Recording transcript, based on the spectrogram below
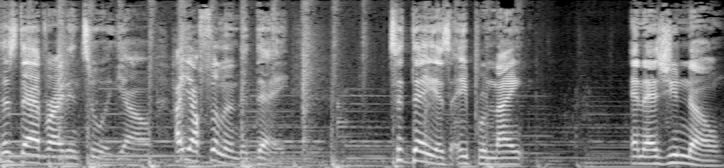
Let's dive right into it, y'all. How y'all feeling today? Today is April 9th, and as you know,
